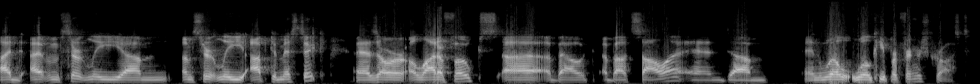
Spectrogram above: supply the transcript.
I, am certainly, um, I'm certainly optimistic, as are a lot of folks uh, about about Saleh, and um, and we'll we'll keep our fingers crossed.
